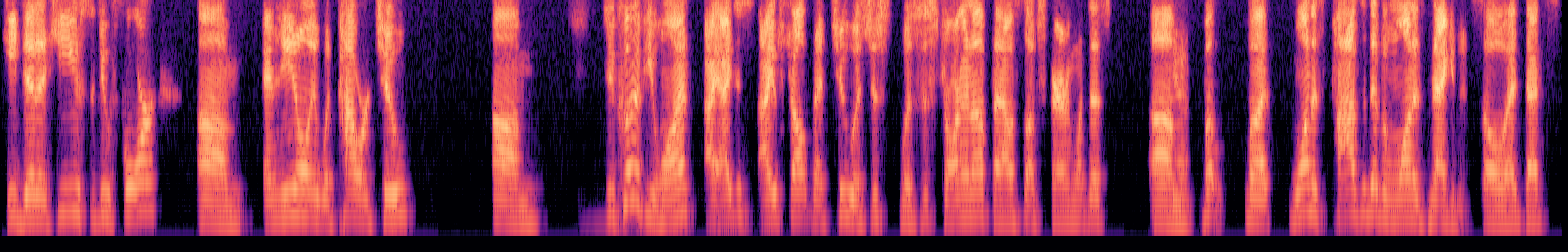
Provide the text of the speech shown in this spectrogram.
he did it. He used to do four, um, and he only would power two. Um, you could if you want. I, I just I felt that two was just was just strong enough that I was still experimenting with this. Um, yeah. but but one is positive and one is negative. So that's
